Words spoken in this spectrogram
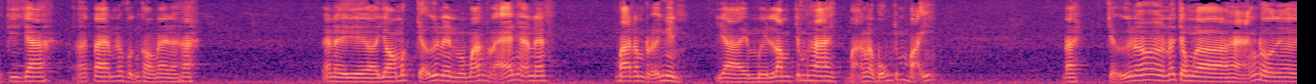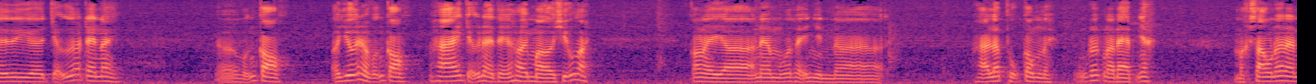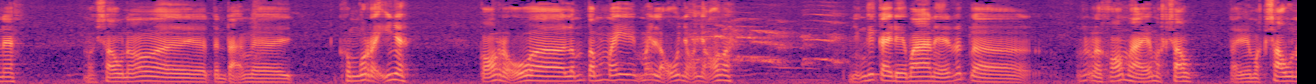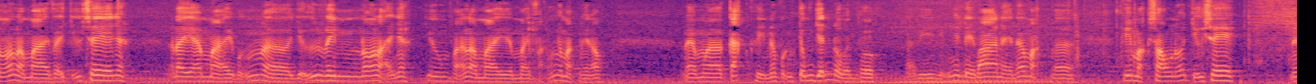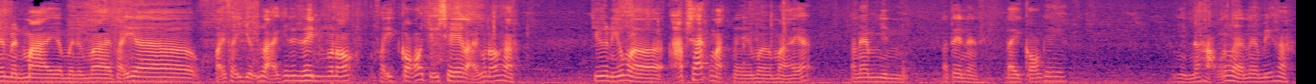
Kia à, tem nó vẫn còn đây nè ha. Cái này ờ, do mất chữ nên mà bán rẻ nha anh em. ba trăm rưỡi nghìn dài 15.2 bản là 4.7 đây chữ nó nói chung là hãng rồi thì ờ, chữ ở trên này uh, vẫn còn. Ở dưới là vẫn còn. Hai chữ này thì hơi mờ xíu thôi. Con này uh, anh em có thể nhìn uh, hai lớp thủ công này cũng rất là đẹp nha. Mặt sau nó anh em. Mặt sau nó uh, tình trạng uh, không có rỉ nha có rổ uh, lấm tấm mấy mấy lỗ nhỏ nhỏ thôi. Những cái cây đề ba này rất là rất là khó mài ở mặt sau. Tại vì mặt sau nó là mài phải chữ C nha. Ở đây em mài vẫn uh, giữ rin nó lại nha chứ không phải là mài mài phẳng cái mặt này đâu. Em uh, cắt thì nó vẫn chống dính đồ bình thường. Tại vì những cái đề ba này nó mặt uh, ờ, cái mặt sau nó chữ C. Nên mình mài mình mài phải uh, phải phải giữ lại cái rin của nó phải có chữ C lại của nó ha. Chứ nếu mà áp sát mặt này mà mài á anh em nhìn ở trên này đây có cái nhìn nó hỏng là anh em biết ha?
